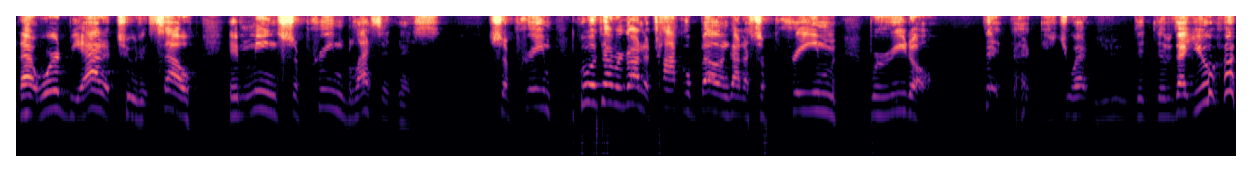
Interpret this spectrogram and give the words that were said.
that word beatitude itself, it means supreme blessedness Supreme. Who's ever gone to Taco Bell and got a Supreme burrito? Did, did you, you did, was that you?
